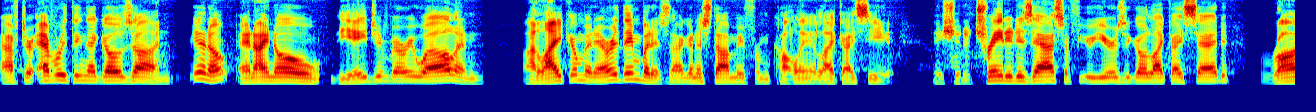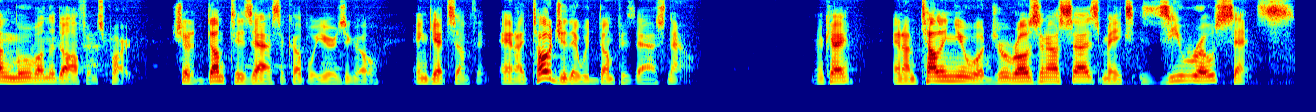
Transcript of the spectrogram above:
after everything that goes on, you know, and I know the agent very well and I like him and everything, but it's not going to stop me from calling it like I see it. They should have traded his ass a few years ago, like I said. Wrong move on the Dolphins' part. Should have dumped his ass a couple years ago and get something. And I told you they would dump his ass now. Okay? And I'm telling you what Drew Rosenhaus says makes zero sense.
